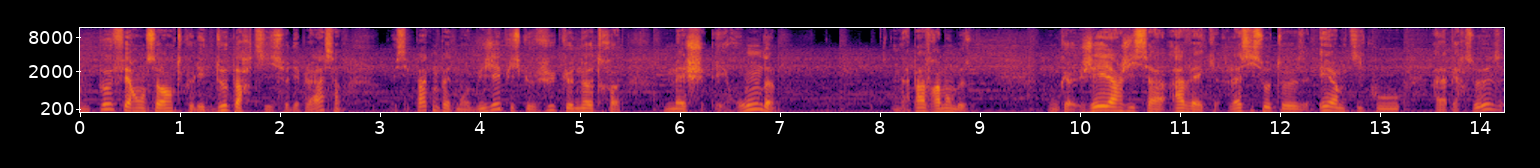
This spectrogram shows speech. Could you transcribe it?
on peut faire en sorte que les deux parties se déplacent, mais c'est pas complètement obligé, puisque vu que notre mèche est ronde, on n'a pas vraiment besoin. Donc euh, j'ai élargi ça avec la scie sauteuse et un petit coup à la perceuse,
